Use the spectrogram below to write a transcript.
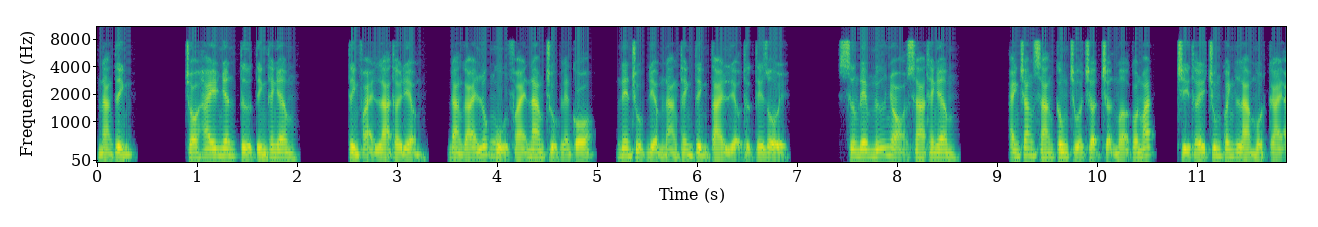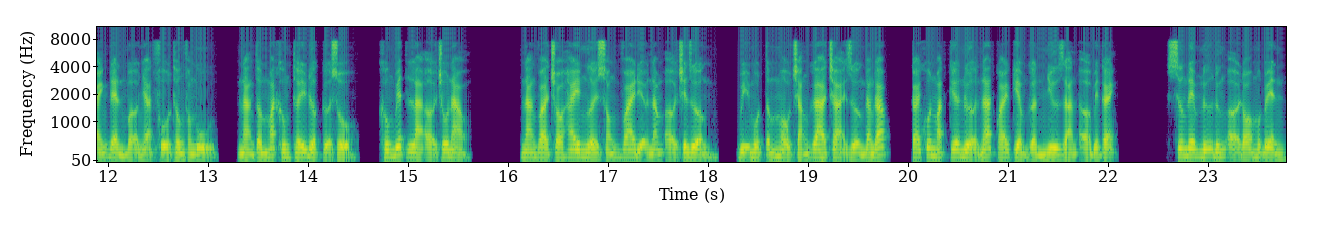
Nàng tỉnh. Cho hay nhân từ tính thanh âm. Tỉnh phải là thời điểm đàng gái lúc ngủ phái nam chụp lên có nên chụp điểm nàng thành tỉnh tài liệu thực tế rồi. Sương đêm nữ nhỏ xa thanh âm. Ánh trăng sáng công chúa trợn trợn mở con mắt, chỉ thấy chung quanh là một cái ánh đèn mở nhạt phổ thông phòng ngủ, nàng tầm mắt không thấy được cửa sổ, không biết là ở chỗ nào. Nàng và trò hay người sóng vai địa nằm ở trên giường, bị một tấm màu trắng ga trải giường đang đắp, cái khuôn mặt kia nửa nát quái kiểm gần như dán ở bên cạnh. Sương đêm nữ đứng ở đó một bên,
